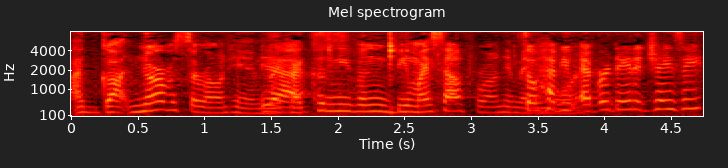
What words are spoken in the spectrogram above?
I got nervous around him. Like I couldn't even be myself around him So have you ever dated Jay Z?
